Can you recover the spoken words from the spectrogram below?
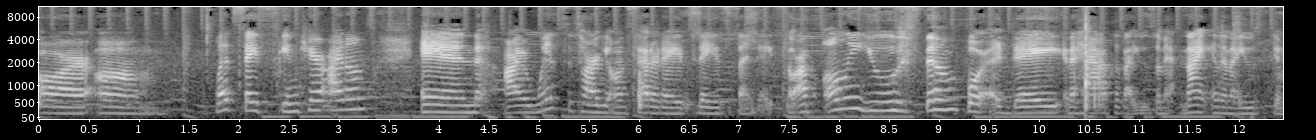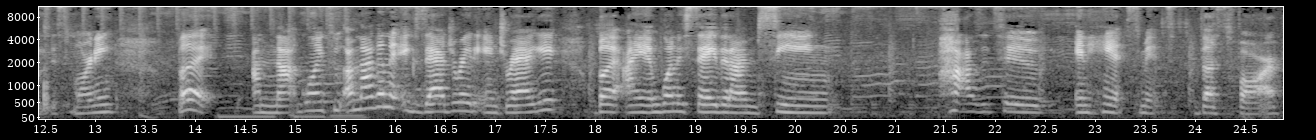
are um let's say skincare items. And I went to Target on Saturday. Today is Sunday. So I've only used them for a day and a half because I used them at night and then I used them this morning. But I'm not going to, I'm not going to exaggerate it and drag it, but I am going to say that I'm seeing positive enhancements thus far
